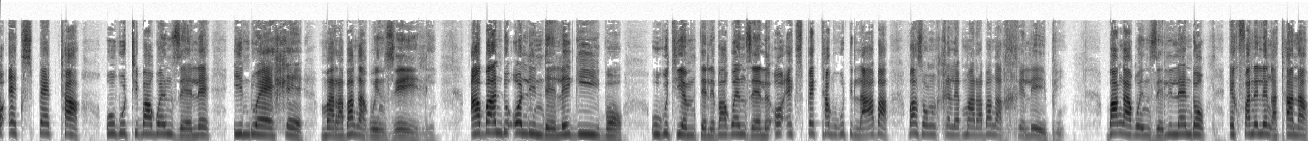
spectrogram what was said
o-expecta ukuthi bakwenzele intwehle mara bangakwenzeli abantu olindele kibo ukuthi yemdele bakwenzele o-expecta ukuthi laba bazongihelebha mara bangakuhelebhi bangakwenzeli lento ekufanele ngathana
